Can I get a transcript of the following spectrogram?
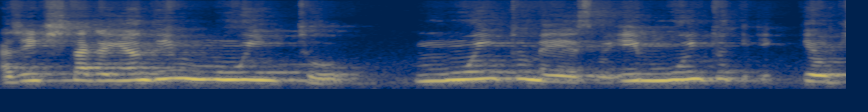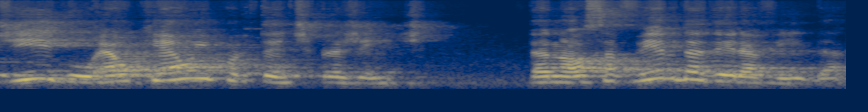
A gente está ganhando e muito. Muito mesmo. E muito eu digo é o que é o importante para a gente, da nossa verdadeira vida.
